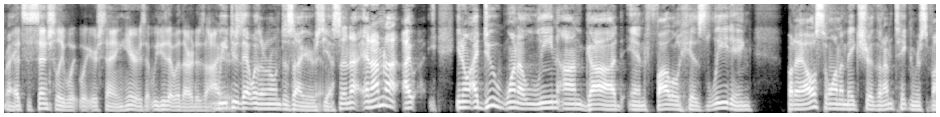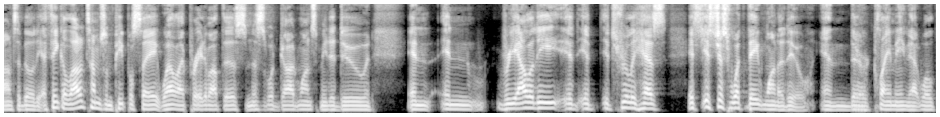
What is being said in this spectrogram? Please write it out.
right. That's essentially what, what you're saying here is that we do that with our desires. We do that with our own desires, yes. And I- and I'm not I you know, I do want to lean on God and follow his leading, but I also want to make sure that I'm taking responsibility. I think a lot of times when people say, "Well, I prayed about this and this is what God wants me to do," and and in reality it it it's really has it's it's just what they want to do and they're claiming that well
